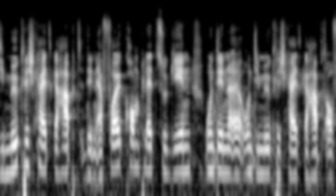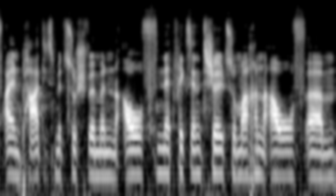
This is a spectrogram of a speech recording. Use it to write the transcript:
die Möglichkeit gehabt, den Erfolg komplett zu gehen und, den, äh, und die Möglichkeit gehabt, auf allen Partys mitzuschwimmen, auf Netflix and Chill zu machen, auf, ähm,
